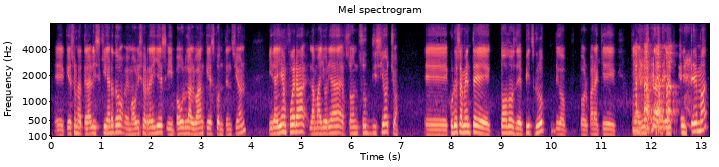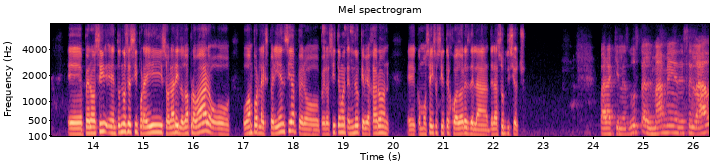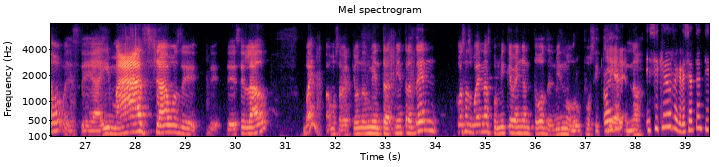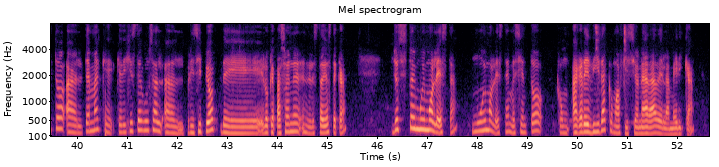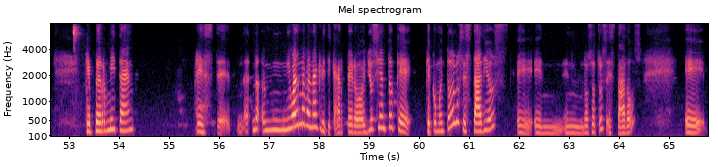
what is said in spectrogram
eh, que es un lateral izquierdo, eh, Mauricio Reyes, y Paul Galván, que es contención. Y de ahí en fuera, la mayoría son sub-18. Eh, curiosamente, todos de Pitts Group, digo, por, para que, el, el, tema, pero sí, entonces no sé si por ahí Solari los va a probar o, o van por la experiencia, pero, pero sí tengo entendido que viajaron como seis o siete jugadores de la, de la sub-18. Para quien les gusta el mame de ese lado, este, hay más chavos de, de, de ese lado. Bueno, vamos a ver qué onda. Mientras, mientras den cosas buenas, por mí que vengan todos del mismo grupo si Oigan, quieren, ¿no? Y sí quiero regresar tantito al tema que, que dijiste, Gus, al, al, principio de lo que pasó en el, en el, Estadio Azteca. Yo sí estoy muy molesta, muy molesta, y me siento como agredida como aficionada del América, que permitan, este, no, igual me van a criticar, pero yo siento que, que como en todos los estadios, eh, en, en, los otros estados, eh,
